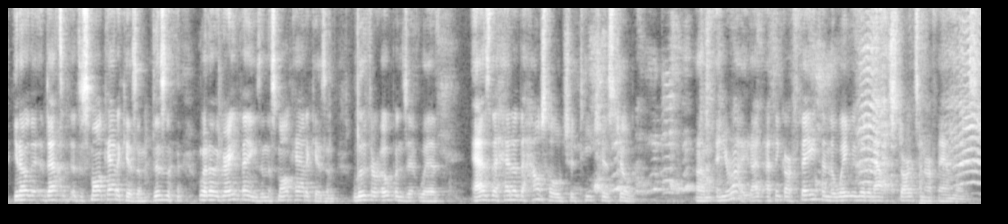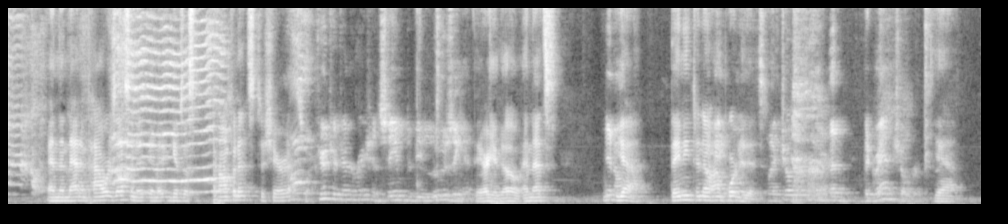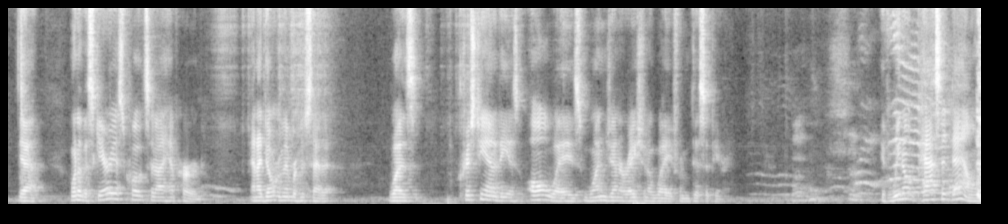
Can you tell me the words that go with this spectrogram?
You know, that's the small catechism. This is one of the great things in the small catechism. Luther opens it with, as the head of the household should teach his children. Um, and you're right. I, I think our faith and the way we live it out starts in our families. And then that empowers us and it, and it gives us confidence to share it elsewhere. future generations seem to be losing it, There you go. And that's, you know. yeah, they need to know how important it is. My children and then the grandchildren. Yeah. Yeah. One of the scariest quotes that I have heard, and I don't remember who said it, was Christianity is always one generation away from disappearing. If we don't pass it down,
